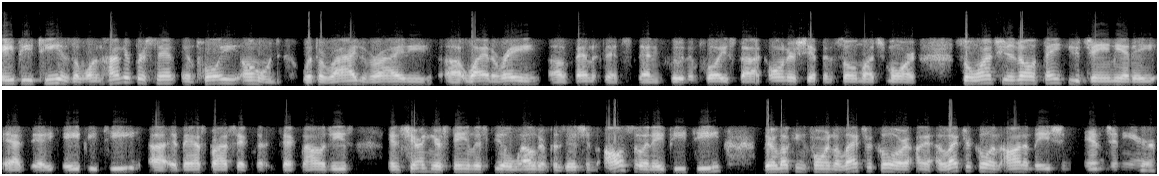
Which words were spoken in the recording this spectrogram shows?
APT is a 100% employee owned with a wide variety, uh, wide array of benefits that include employee stock ownership and so much more. So I want you to know, thank you, Jamie, at, a, at a APT, uh, Advanced Process Technologies, and sharing your stainless steel welder position. Also at APT, they're looking for an electrical or uh, electrical and automation engineer.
